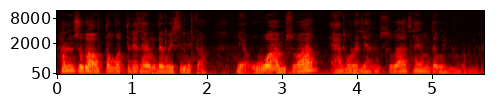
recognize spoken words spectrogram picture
함수가 어떤 것들이 사용되고 있습니까? 예, 오어 함수와 에버러지 함수가 사용되고 있는 겁니다.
